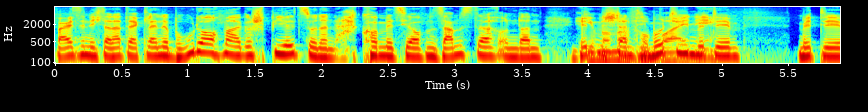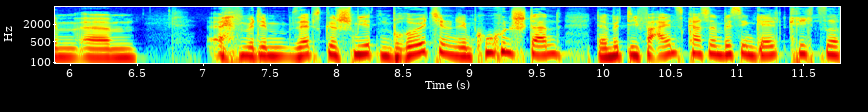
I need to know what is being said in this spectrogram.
weiß ich nicht, dann hat der kleine Bruder auch mal gespielt, so und dann, ach komm, jetzt hier auf den Samstag und dann hinten wir mal stand die vorbei, Mutti ne? mit dem, mit dem, ähm, äh, mit dem selbstgeschmierten Brötchen und dem Kuchenstand, damit die Vereinskasse ein bisschen Geld kriegt. So.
